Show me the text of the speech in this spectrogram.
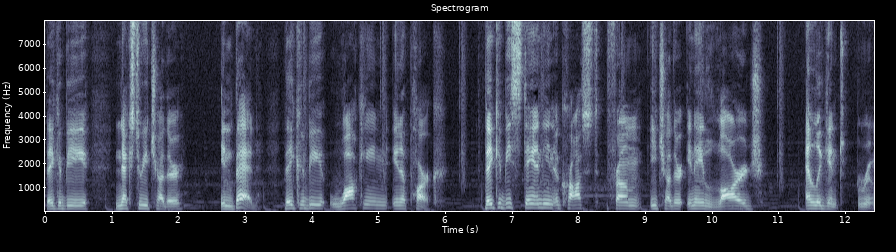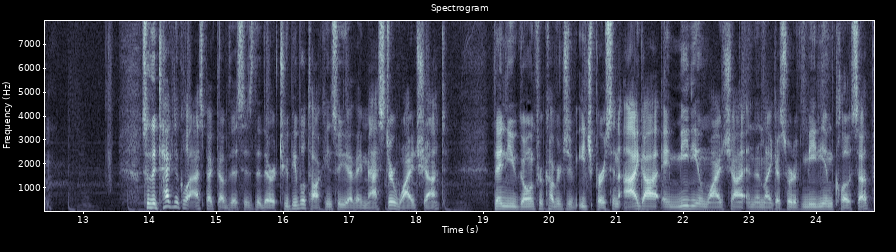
They could be next to each other in bed. They could be walking in a park. They could be standing across from each other in a large, elegant room. So the technical aspect of this is that there are two people talking, so you have a master wide shot. Then you go in for coverage of each person. I got a medium wide shot and then like a sort of medium close up.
